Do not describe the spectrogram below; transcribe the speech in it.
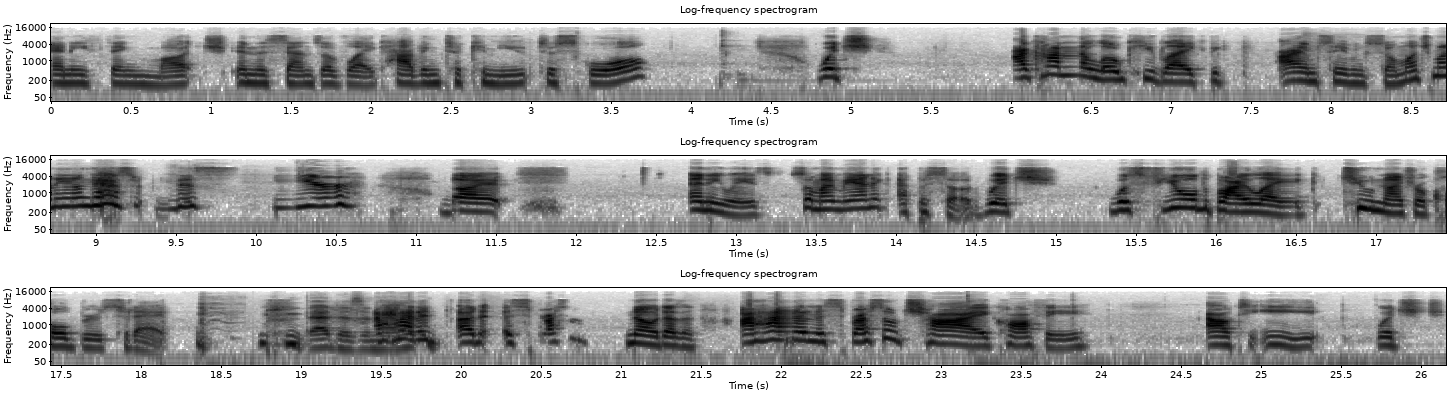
anything much in the sense of like having to commute to school, which I kind of low key like. I am saving so much money on gas this year. But, anyways, so my manic episode, which was fueled by like two nitro cold brews today. that doesn't. I had a, an espresso. No, it doesn't. I had an espresso chai coffee out to eat, which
